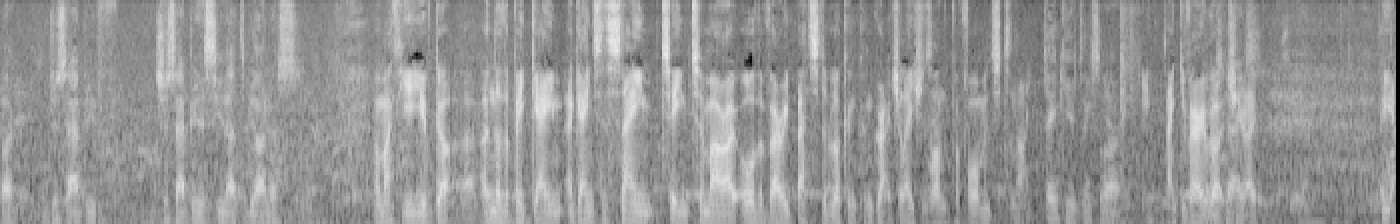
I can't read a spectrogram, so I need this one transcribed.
but I'm just happy, just happy to see that. To be honest. Well, Mathieu, you've got uh, another big game against the same team tomorrow. All the very best of luck and congratulations on the performance tonight. Thank you. Thanks a lot. Thank you. Thank you very Thanks, much. Right.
